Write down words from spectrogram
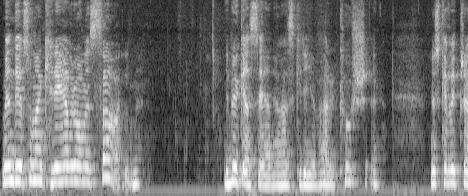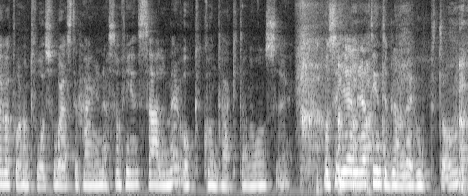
Men det som man kräver av en psalm, det brukar jag säga när jag skriver kurser. Nu ska vi pröva på de två svåraste genrerna som finns, salmer och kontaktannonser. Och så gäller det att inte blanda ihop dem.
